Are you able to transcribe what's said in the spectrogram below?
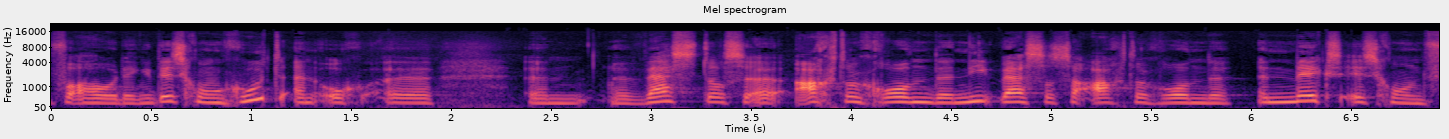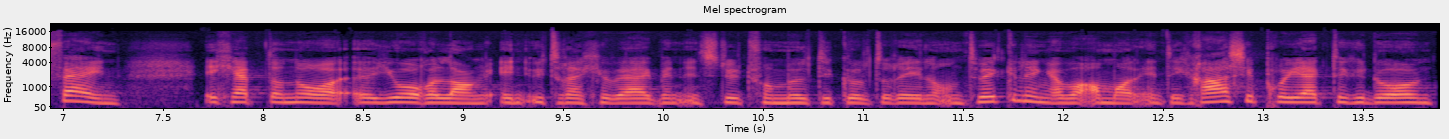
verhouding. Het is gewoon goed. En ook um, westerse achtergronden, niet-westerse achtergronden. Een mix is gewoon fijn. Ik heb daarna uh, jarenlang in Utrecht gewerkt bij het Instituut voor Multiculturele Ontwikkeling. En we allemaal integratieprojecten gedaan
